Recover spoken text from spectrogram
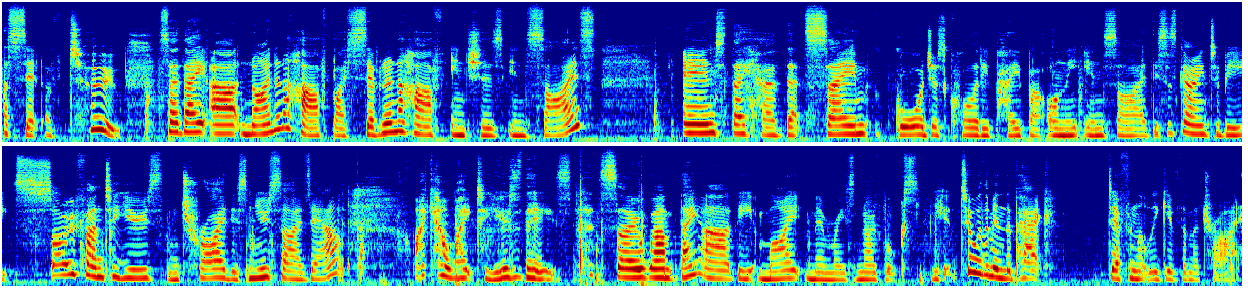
a set of two. So they are nine and a half by seven and a half inches in size and they have that same gorgeous quality paper on the inside. This is going to be so fun to use and try this new size out. I can't wait to use these. So um, they are the My Memories notebooks. You get two of them in the pack. Definitely give them a try.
